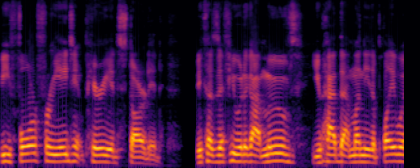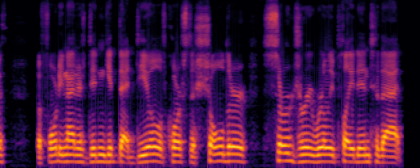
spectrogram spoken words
before free agent period started. Because if he would have got moved, you had that money to play with. The 49ers didn't get that deal. Of course, the shoulder surgery really played into that,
